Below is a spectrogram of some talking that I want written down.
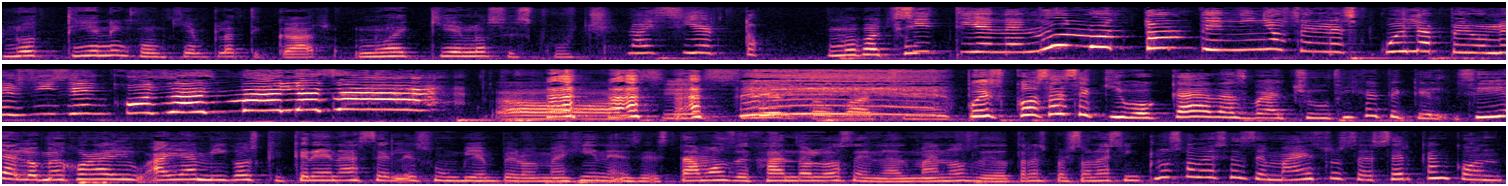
No tienen con quién platicar, no hay quien los escuche. No es cierto. ¿No, Bachu? Sí tienen un montón de niños en la escuela, pero les dicen cosas malas. Oh, sí es cierto, Bachu. Pues cosas equivocadas, Bachu. Fíjate que sí, a lo mejor hay, hay amigos que creen hacerles un bien, pero imagínense, estamos dejándolos en las manos de otras personas. Incluso a veces de maestros se acercan con,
